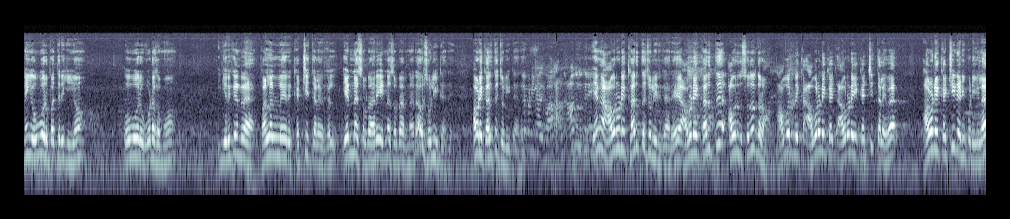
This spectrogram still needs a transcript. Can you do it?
நீங்கள் ஒவ்வொரு பத்திரிகையும் ஒவ்வொரு ஊடகமும் இங்கே இருக்கின்ற பல்வேறு கட்சி தலைவர்கள் என்ன சொல்கிறாரு என்ன சொல்கிறாருன்னாரு அவர் சொல்லிட்டாரு. அவருடைய கருத்தை சொல்லிட்டாரு. ஏங்க அவருடைய கருத்தை சொல்லியிருக்காரு. அவருடைய கருத்து அவருக்கு சுதந்திரம். அவருடைய அவருடைய கட்சி அவருடைய கட்சி தலைவர் அவருடைய கட்சியின் அடிப்படையில்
